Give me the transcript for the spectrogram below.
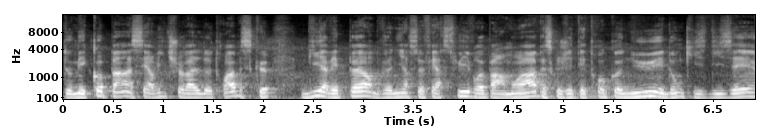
de mes copains a servi de cheval de Troie parce que Guy avait peur de venir se faire suivre par moi parce que j'étais trop connu et donc il se disait,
